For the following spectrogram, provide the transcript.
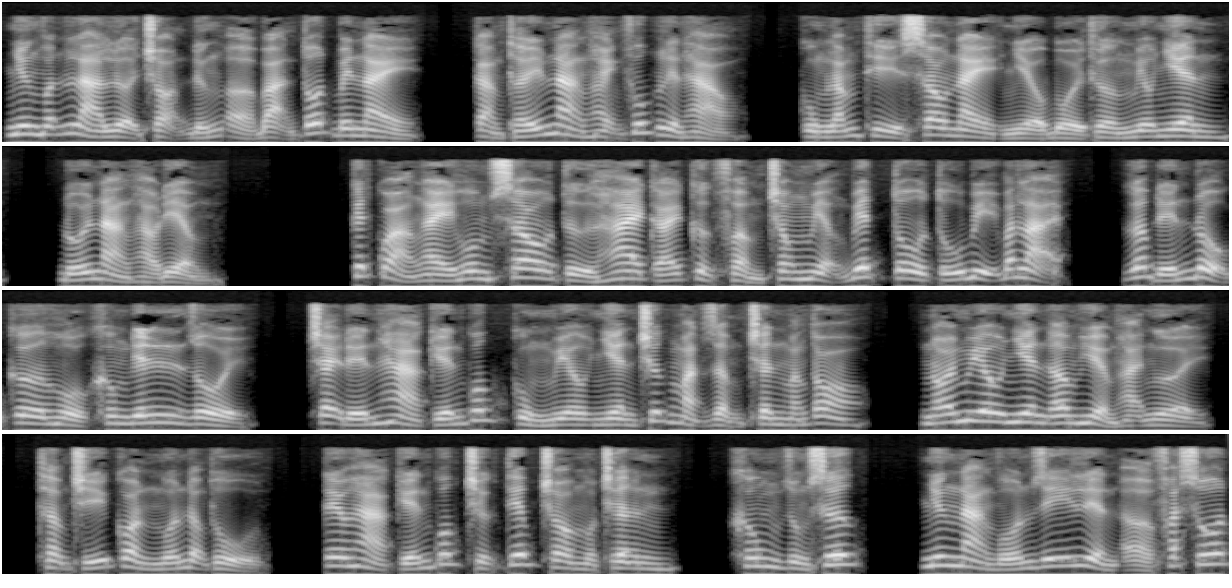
nhưng vẫn là lựa chọn đứng ở bạn tốt bên này, cảm thấy nàng hạnh phúc liền hảo, cùng lắm thì sau này nhiều bồi thường miêu nhiên, đối nàng hảo điểm. Kết quả ngày hôm sau từ hai cái cực phẩm trong miệng biết Tô Tú bị bắt lại, gấp đến độ cơ hồ không điên rồi, chạy đến Hà Kiến Quốc cùng miêu nhiên trước mặt dậm chân mắng to, nói miêu nhiên âm hiểm hại người, thậm chí còn muốn động thủ, tiêu Hà Kiến Quốc trực tiếp cho một chân, không dùng sức, nhưng nàng vốn dĩ liền ở phát sốt,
